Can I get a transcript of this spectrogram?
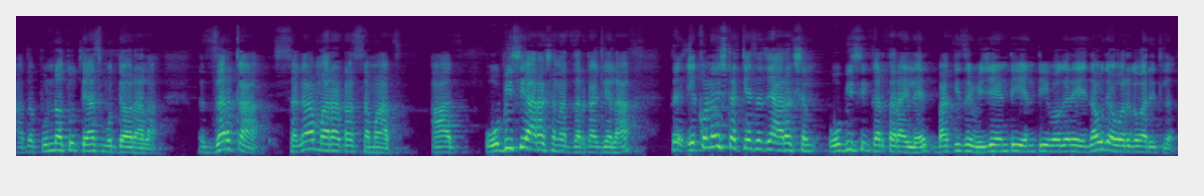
आता पुन्हा तू त्याच मुद्द्यावर आला. जर का सगळा मराठा समाज आज ओबीसी आरक्षणात जर का गेला तर एकोणीस टक्क्याचं जे आरक्षण ओबीसी करता राहिले बाकीचं विजय एनटी एनटी वगैरे जाऊ द्या वर्गवारीतलं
